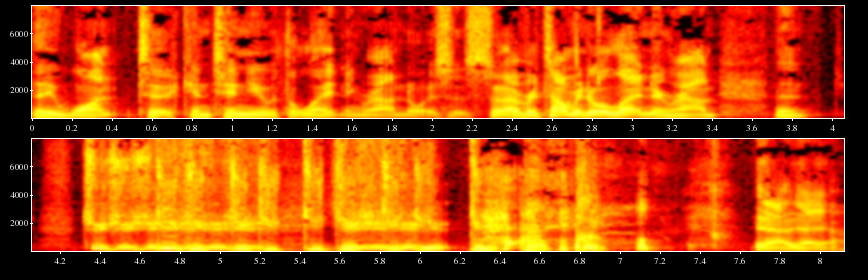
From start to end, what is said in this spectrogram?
they want to continue with the lightning round noises. So every time we do a lightning round, then yeah, yeah, yeah.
